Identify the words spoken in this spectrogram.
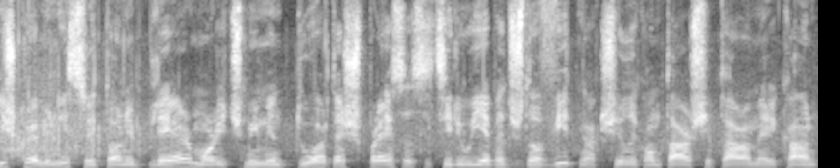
Ish-kryeministri Tony Blair mori çmimin Duart e Shpresës, i cili u jepet çdo vit nga Këshilli Kombëtar Shqiptar Amerikan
